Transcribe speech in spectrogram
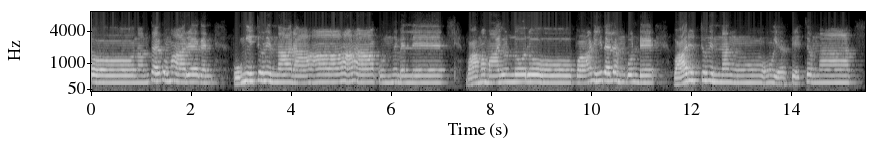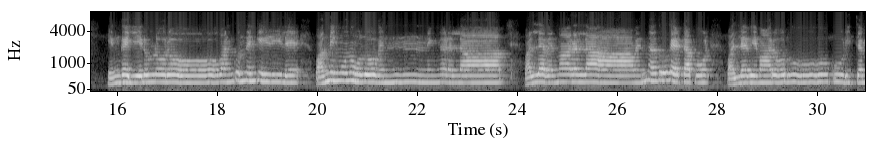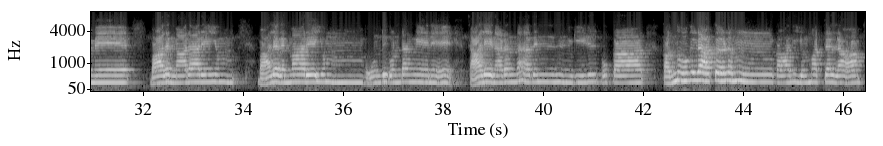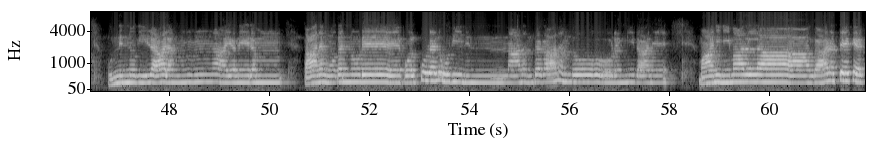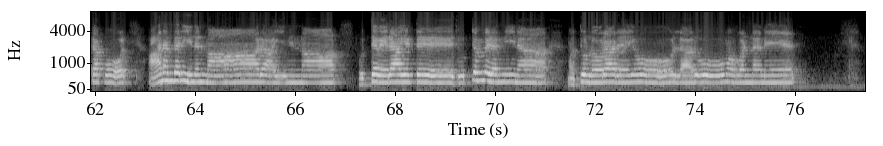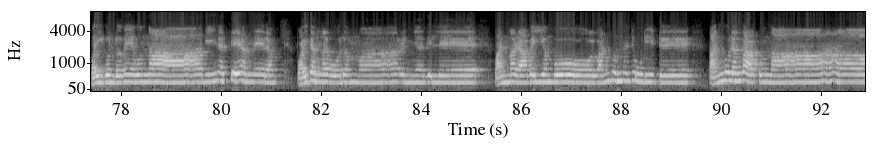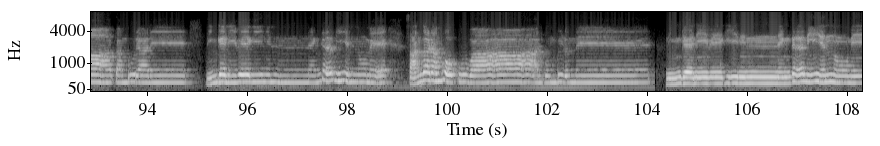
നന്ദകുമാരകൻ പൊങ്ങിച്ചു നിന്നാനാ കുന്നുമെല്ലേ. വാമമായുള്ളോരോ പാണിതലം കൊണ്ട് വാരുറ്റു നിന്നങ്ങൂ ഉയർത്തിച്ചൊന്നാൻ എങ്കയ്യിലുള്ളോരോ വൻകുന്നിൻ കീഴിലെ വന്നിങ്ങു നൂഴുവൻ നിങ്ങളെല്ലാം. വല്ലവന്മാരെല്ലാം എന്നതു കേട്ടപ്പോൾ വല്ലവിമാരോടു കൂടിച്ചമ്മേ. ബാലന്മാരാരെയും ബാലകന്മാരെയും പൂണ്ടുകൊണ്ടങ്ങനെ ചാലെ നടന്നതിൻ കീഴിൽ പൂക്കാർ. കന്നുകിടാക്കളും കാലിയും മറ്റെല്ലാം കുന്നിന്നു കീഴാലങ്ങായ നേരം താനങ്ങു തന്നൂടെ പോൽക്കുഴലൂതി നിന്നാനന്ദഗാനം തുടങ്ങിതാനെ മാനിനിമാരെല്ലാം ഗാനത്തെ കേട്ടപ്പോൾ ആനന്ദലീനന്മാരായി നിന്നാർ. ഉറ്റവരായിട്ട് ചുറ്റും വിളങ്ങിന മറ്റുള്ളവരാരെയോ എല്ലാരും അവണ്ണമേ. പൈകൊണ്ടുമേവുന്ന ദീനത്തെ അന്നേരം പൈതങ്ങൾ പോലും അറിഞ്ഞതില്ലേ? വൻമഴ പെയ്യുമ്പോൾ വൻകുന്ന് ചൂടിയിട്ട് തൻകുലം കാക്കുന്ന തമ്പുരാനെ നിങ്കനി വേഗി നിന്നെങ്കൽ നീ എന്നുമേ സങ്കടം പോക്കുവാൻ കുമ്പിടുന്നേ. നിങ്കനി വേഗി നിന്നെങ്കൽ നീ എന്നുമേ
